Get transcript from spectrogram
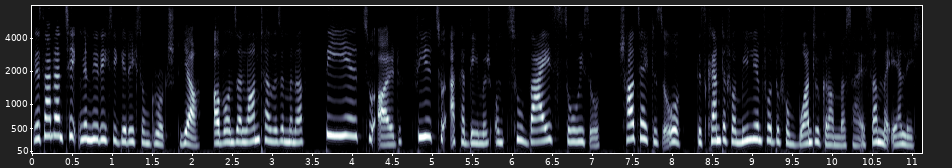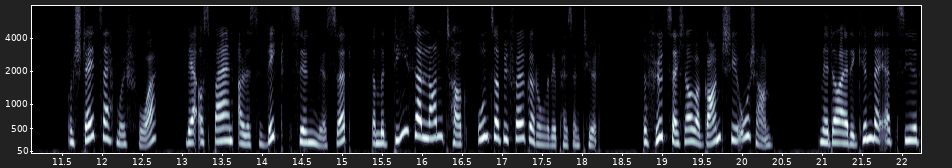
Wir sind ein Ticken in die richtige Richtung gerutscht, ja. Aber unser Landtag ist immer noch viel zu alt, viel zu akademisch und zu weiß sowieso. Schaut euch das an. Das könnte ein Familienfoto vom Borntelgrammer sein, sagen wir ehrlich. Und stellt euch mal vor, wer aus Bayern alles wegziehen müsste, damit dieser Landtag unsere Bevölkerung repräsentiert. Da ihr euch aber ganz schön anschauen. Wer da eure Kinder erzieht,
